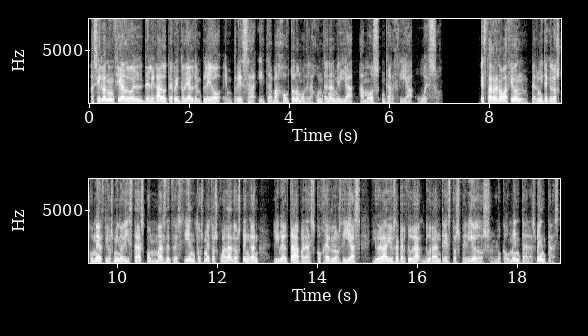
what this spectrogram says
Así lo ha anunciado el delegado territorial de Empleo, Empresa y Trabajo Autónomo de la Junta en Almería, Amos García Hueso. Esta renovación permite que los comercios minoristas con más de 300 metros cuadrados tengan libertad para escoger los días y horarios de apertura durante estos periodos, lo que aumenta las ventas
